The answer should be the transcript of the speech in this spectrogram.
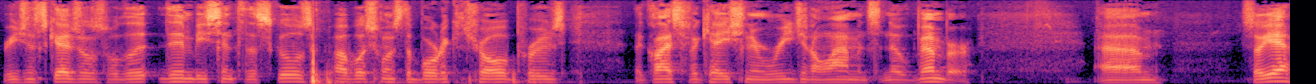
Region schedules will then be sent to the schools and published once the Board of Control approves the classification and region alignments in November. Um, so yeah,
